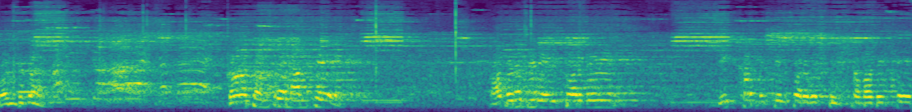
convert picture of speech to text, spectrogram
বন্ধুগণ, গণতন্ত্র মঞ্চে অবরোধের এই পর্বে বিক্ষোভ মিছিল পরবর্তী সমাবেশের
